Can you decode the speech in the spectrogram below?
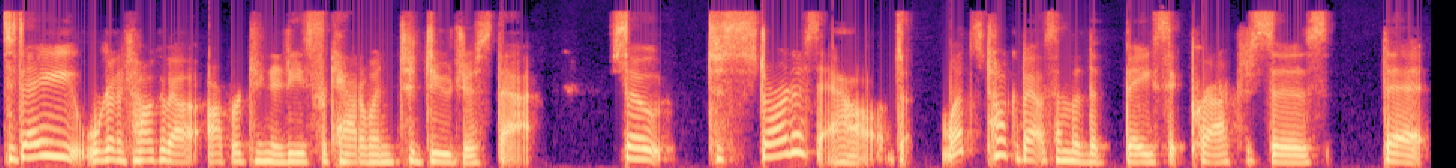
Today, we're going to talk about opportunities for cattlemen to do just that. So, to start us out, let's talk about some of the basic practices that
